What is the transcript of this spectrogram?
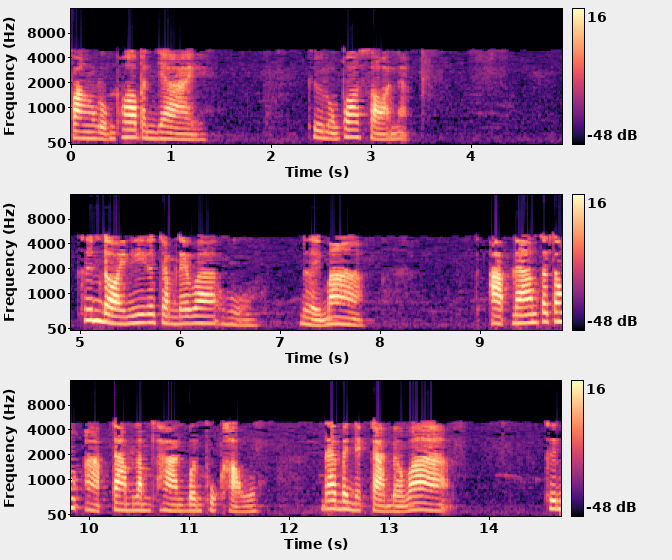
ฟังหลวงพ่อบรรยาย คือหลวงพ่อสอนน่ะขึ้นดอยนี้ก็จำได้ว่า โอ้โหเหนื่อยมาก อาบน้ำก็ต้องอาบตามลำธารบนภูเขา ได้บรรยากาศแบบว่า ขึ้น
